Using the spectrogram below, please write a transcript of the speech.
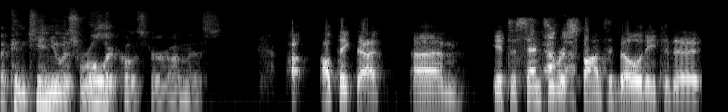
a continuous roller coaster on this? I'll take that. Um, it's a sense of responsibility to the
